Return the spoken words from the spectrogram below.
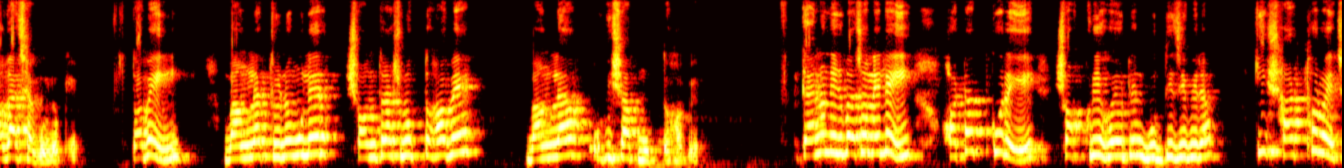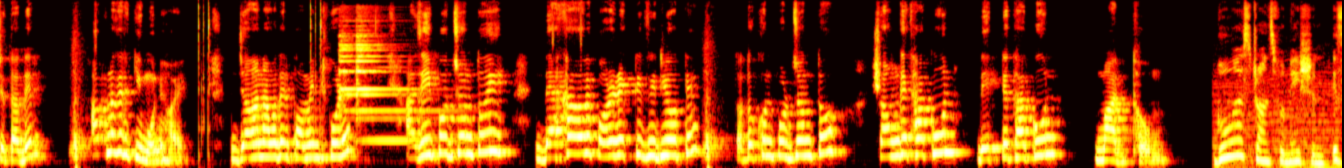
আগাছাগুলোকে। তবেই বাংলা তৃণমূলের সন্ত্রাসমুক্ত হবে বাংলা অভিশাপ মুক্ত হবে। কেন নির্বাচন এলেই হঠাৎ করে সক্রিয় হয়ে ওঠেন বুদ্ধিজীবীরা? কি স্বার্থ রয়েছে তাদের? আপনাদের কি মনে হয়? জানান আমাদের কমেন্ট করে। আজ এই পর্যন্তই। দেখা হবে পরের একটি ভিডিওতে। ততক্ষণ পর্যন্ত সঙ্গে থাকুন, দেখতে থাকুন, মাধ্যম। Goa's transformation is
